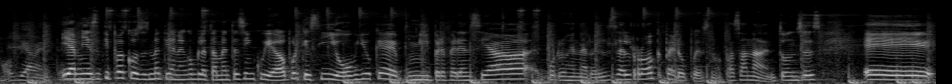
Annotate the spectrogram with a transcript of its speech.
obviamente. Y a mí ese tipo de cosas me tienen completamente sin cuidado porque sí, obvio que mi preferencia por lo general es el rock, pero pues no pasa nada. Entonces, eh,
